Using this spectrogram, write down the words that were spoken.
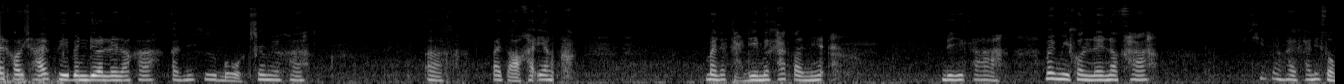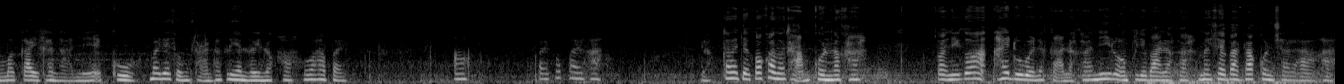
ให้เขาใช้ฟรีเป็นเดือนเลยนะคะ อันนี้คือโบสถ์ใช่ไหมคะเออไปต่อค่ะยังบรรยากาศดีไหมคะตอนนี้ ดีค่ะ ไม่มีคนเลยนะคะ คิดยังไงคะที่ส่งมาไกลขนาดนี้ครูไม่ได้สงสารนักเรียนเลยนะคะ ว่าไปเอาไปก็ไปค่ะ เดี๋ยวถ้าไม่เจอก็ค่อยมาถามคนนะคะ ตอนนี้ก็ให้ดูบรรยากาศนะคะ นี่โรงพยาบาลนะคะ ไม่ใช่บ้านพักคนชราค่ะ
